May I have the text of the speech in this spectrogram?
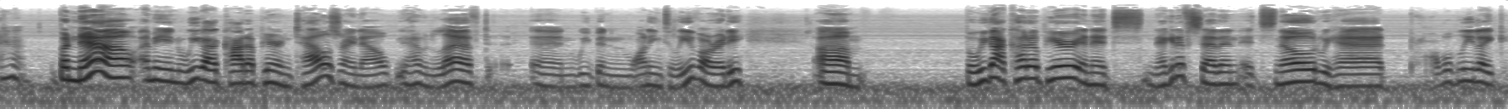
but now, I mean, we got caught up here in Taos right now. We haven't left, and we've been wanting to leave already. Um, but we got cut up here, and it's negative seven. It snowed. We had probably like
